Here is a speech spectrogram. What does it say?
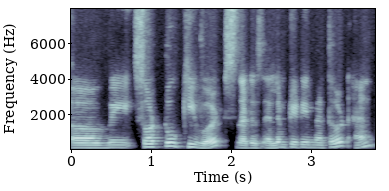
uh, we saw two keywords, that is LMTD method and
